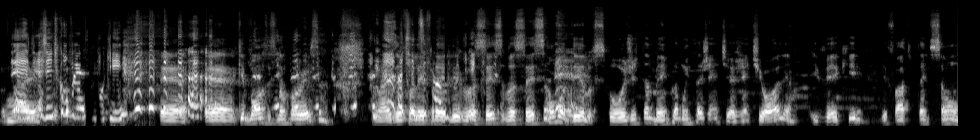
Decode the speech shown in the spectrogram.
Mas, é, a gente conversa um pouquinho. É, é que bom, vocês não conversam. Mas eu falei para ele: vocês, vocês são modelos hoje também para muita gente. A gente olha e vê que, de fato, tem, são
